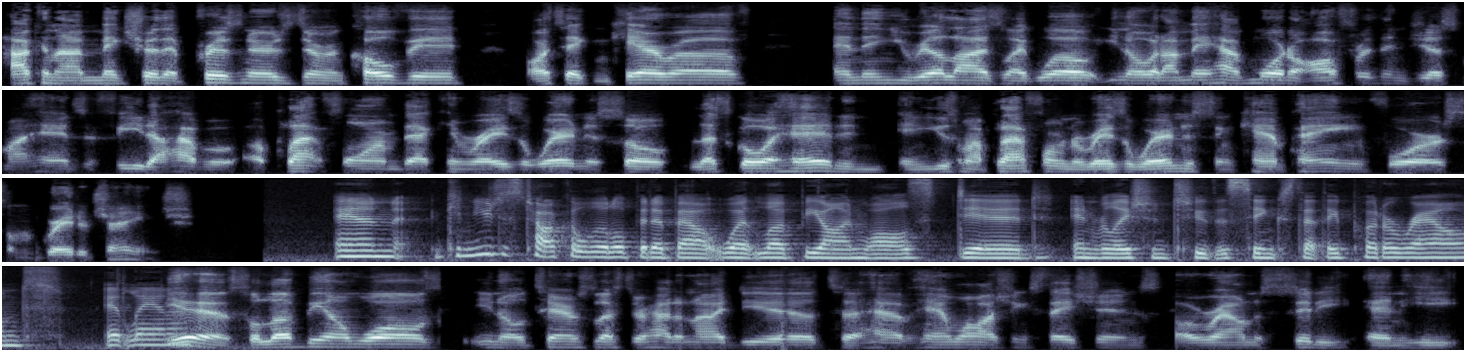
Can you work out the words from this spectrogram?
How can I make sure that prisoners during COVID are taken care of? And then you realize, like, well, you know what, I may have more to offer than just my hands and feet. I have a, a platform that can raise awareness. So let's go ahead and, and use my platform to raise awareness and campaign for some greater change. And can you just talk a little bit about what Love Beyond Walls did in relation to the sinks that they put around Atlanta? Yeah, so Love Beyond Walls, you know, Terrence Lester had an idea to have hand washing stations around the city, and he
